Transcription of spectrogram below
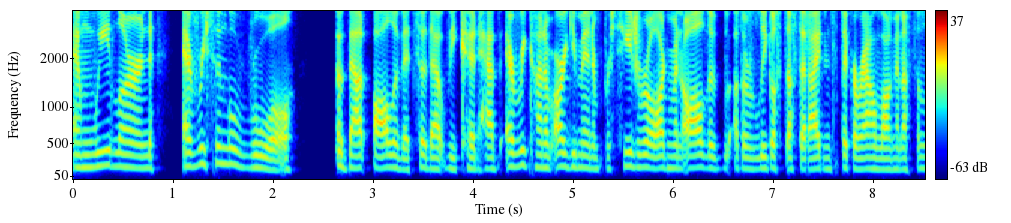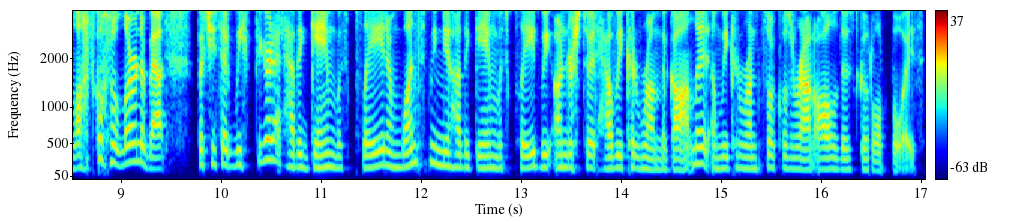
And we learned every single rule about all of it so that we could have every kind of argument and procedural argument, all the other legal stuff that I didn't stick around long enough in law school to learn about. But she said we figured out how the game was played. And once we knew how the game was played, we understood how we could run the gauntlet and we could run circles around all of those good old boys.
